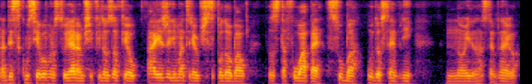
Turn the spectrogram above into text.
na dyskusję, po prostu jaram się filozofią, a jeżeli materiał Ci się spodobał, to zostaw łapę, suba, udostępnij No i do następnego.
